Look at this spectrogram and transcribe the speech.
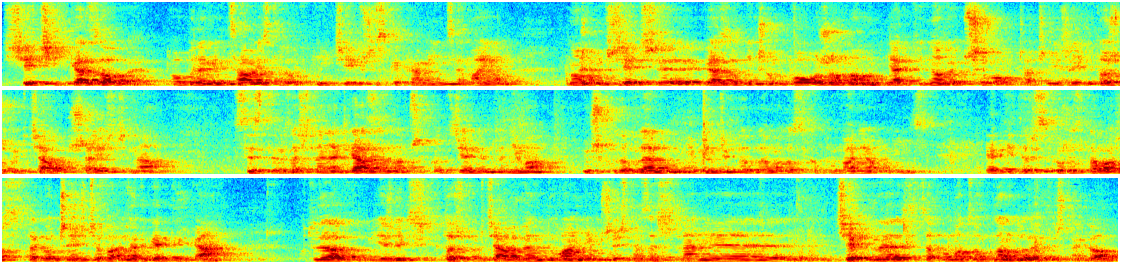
sieci gazowe w obrębie całej sterowki, gdzie wszystkie kamienice mają nową sieć e, gazowniczą położoną, jak i nowe przyłącza, czyli jeżeli ktoś by chciał przejść na system zasilania gazem, na przykład dziennym, to nie ma już problemu, nie będzie problemu rozkopywania ulic, jak i też skorzystała z tego częściowo energetyka, która, jeżeli ktoś by chciał ewentualnie przejść na zasilanie cieplne za pomocą prądu elektrycznego,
